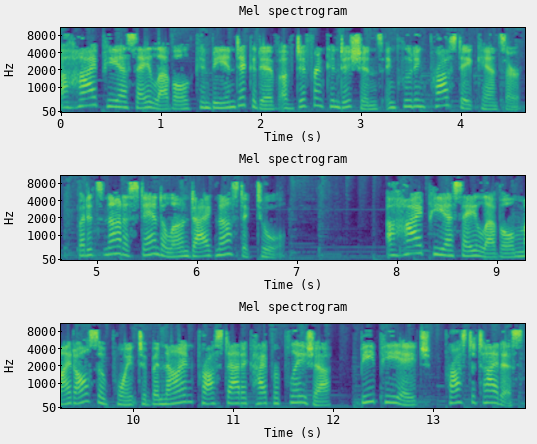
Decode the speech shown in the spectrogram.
A high PSA level can be indicative of different conditions including prostate cancer, but it's not a standalone diagnostic tool. A high PSA level might also point to benign prostatic hyperplasia, BPH, prostatitis,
